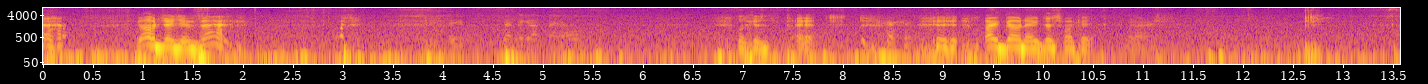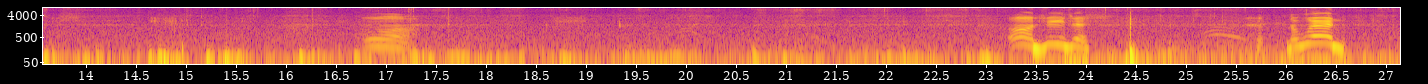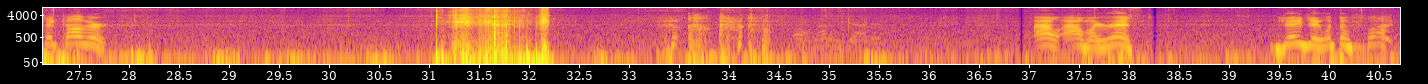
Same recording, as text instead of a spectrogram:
Go back. Up the hill? Look at his pants. Alright, go Nate, just fuck it. Ugh. Oh Jesus! The wind! Take cover! Ow, my wrist! JJ, what the fuck?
